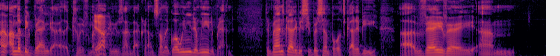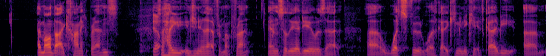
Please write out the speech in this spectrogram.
I'm a big brand guy, like coming from my Yeah. marketing design background. So I'm like, well, we need a we need a brand. The brand's got to be super simple. It's got to be uh, very very. Um, I'm all about iconic brands. Yep. So how do you engineer that from up front? And so the idea was that uh, what's food? Well, it's got to communicate. It's got to be um,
